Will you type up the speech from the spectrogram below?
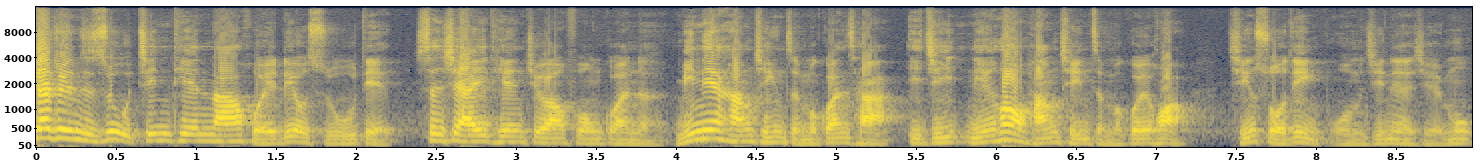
加权指数今天拉回六十五点，剩下一天就要封关了。明年行情怎么观察，以及年后行情怎么规划，请锁定我们今天的节目。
